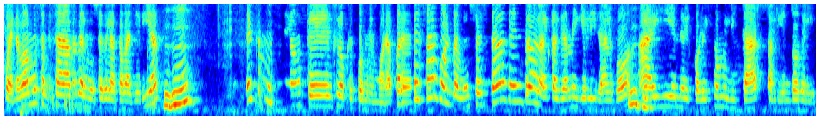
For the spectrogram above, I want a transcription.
bueno, vamos a empezar a hablar del Museo de la Caballería. Ujú, Este museo, ¿qué es lo que conmemora? Para empezar, volvemos, está dentro de la alcaldía Miguel Hidalgo, ahí en el colegio militar, saliendo del,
